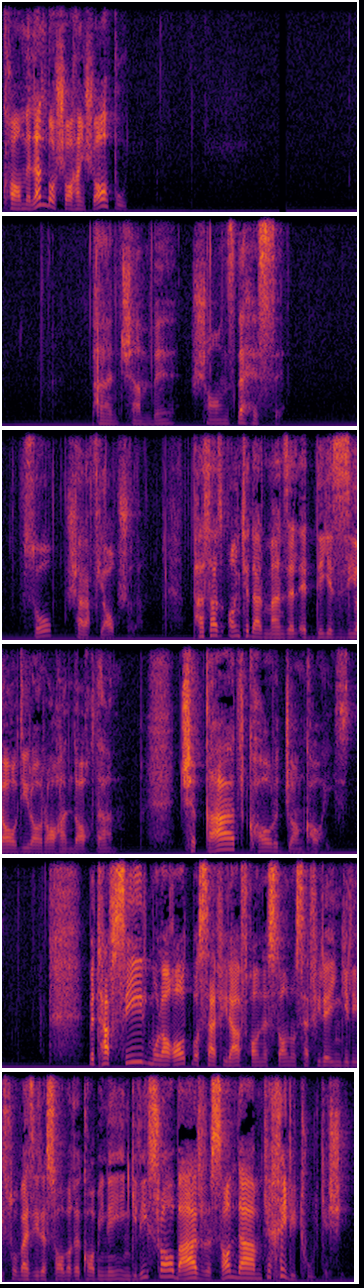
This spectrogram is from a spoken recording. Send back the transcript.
کاملا با شاهنشاه بود. پنجشنبه شانزده سه. صبح شرفیاب شدم. پس از آنکه در منزل عده زیادی را راه انداختم چقدر کار جانکاهی است. به تفصیل ملاقات با سفیر افغانستان و سفیر انگلیس و وزیر سابق کابینه انگلیس را به رساندم که خیلی طول کشید.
